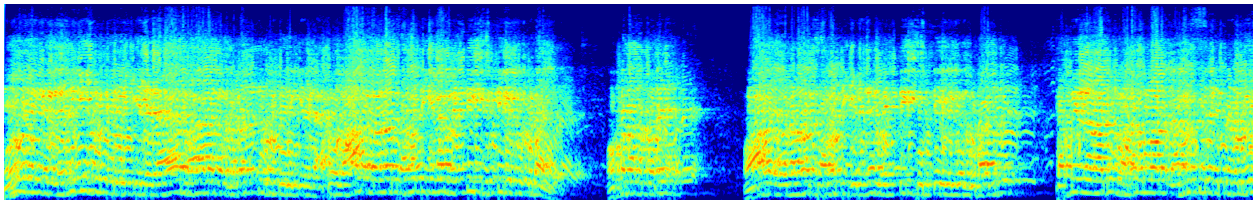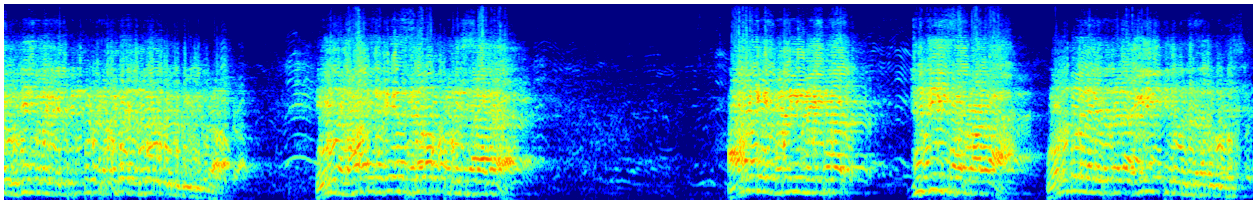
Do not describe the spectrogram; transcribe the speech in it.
நேரங்கள் நெருங்கி கொண்டிருக்கின்றன வாரங்கள் கடந்து கொண்டிருக்கின்றன. அப்போ வாழலாம் சவட்டிக்கலாம் வெட்டி சுட்டி இருக்கக்கூடாது ஒன்பதாம் முறை வாழ வேணாலும் சவட்டிக்கிறீங்க வெட்டி சுட்டி இருக்கக்கூடாது தமிழ்நாடு வடமாடு அரசியலுடைய விதிமுறைகளை பின்பற்றப்பட்டு நிறுவனம் கொண்டிருக்கிறார் இந்த நாட்டிற்கு சிறப்பு பரிசாக அரங்கை பள்ளி வைத்தார் ஜுதி சார்பாக ஒன்றில் இருந்த ஐநூத்தி ஒன்று சிறப்பு பரிசு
